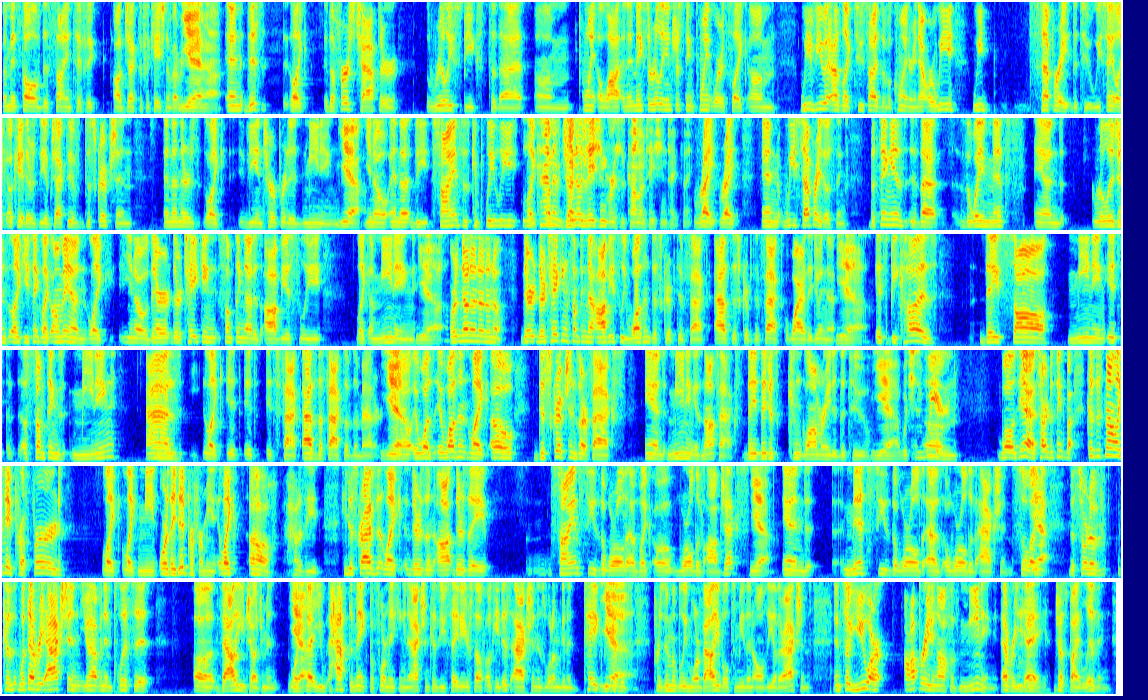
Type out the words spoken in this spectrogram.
amidst all of this scientific objectification of everything yeah, and this like the first chapter really speaks to that um, point a lot and it makes a really interesting point where it's like um, we view it as like two sides of a coin right now or we we separate the two we say like okay there's the objective description and then there's like the interpreted meaning yeah, you know and the the science is completely like, like, kind of objective- denotation versus connotation type thing. Right, right. And we separate those things. The thing is is that the way myths and religions like you think like oh man like you know they're they're taking something that is obviously like a meaning Yeah, or no no no no no. They're they're taking something that obviously wasn't descriptive fact as descriptive fact. Why are they doing that? Yeah, it's because they saw meaning it's uh, something's meaning as like it, it it's fact as the fact of the matter. You Yeah. know it was it wasn't like oh descriptions are facts and meaning is not facts they they just conglomerated the two yeah, which is weird. um, well, it's, yeah, it's hard to think about because it's not like they preferred like like mean or they did prefer meaning. Like oh, how does he? He describes it like there's an uh, there's a science sees the world as like a world of objects, yeah, and myth sees the world as a world of actions. So like Yeah. the sort of because with every action you have an implicit uh, value judgment like Yeah. that you have to make before making an action because you say to yourself, okay, this action is what I'm going to take because Yeah. it's presumably more valuable to me than all the other actions, and so you are operating off of meaning every day Mm-hmm. just by living.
